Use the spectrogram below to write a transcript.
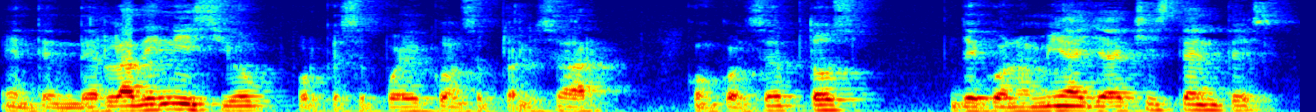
entenderla de inicio porque se puede conceptualizar con conceptos de economía ya existentes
